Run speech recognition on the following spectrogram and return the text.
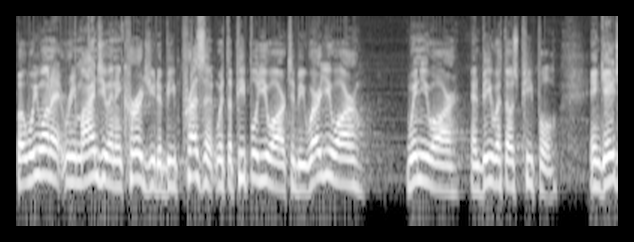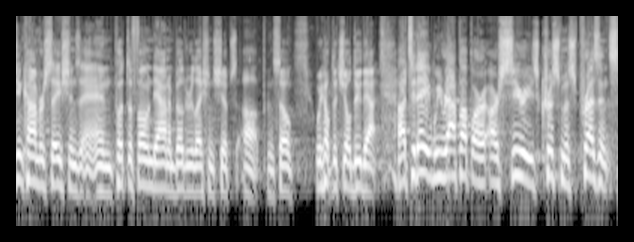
But we want to remind you and encourage you to be present with the people you are, to be where you are, when you are, and be with those people engage in conversations and put the phone down and build relationships up. And so we hope that you'll do that. Uh, today, we wrap up our, our series, Christmas Presents.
